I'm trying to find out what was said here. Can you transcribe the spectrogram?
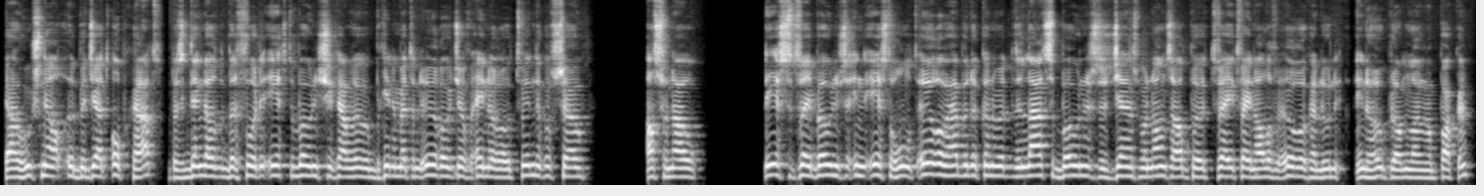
ja, hoe snel het budget opgaat. Dus ik denk dat we voor de eerste bonusje gaan we beginnen met een eurotje of 1,20 euro of zo. Als we nou de eerste twee bonussen in de eerste 100 euro hebben, dan kunnen we de laatste bonus, dus Jens Bonanza, op 2, 2,5 euro gaan doen. In de hoop dat we dan gaan pakken.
